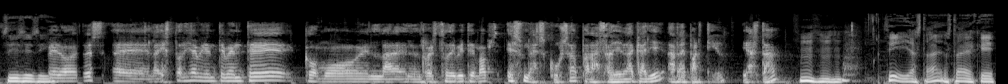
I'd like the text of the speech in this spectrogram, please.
Sí, sí, sí. Pero entonces, eh, la historia, evidentemente, como en, la- en el resto de beatemaps, es una excusa para salir a la calle a repartir. Ya está. Sí, ya está, ya está. Es que,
